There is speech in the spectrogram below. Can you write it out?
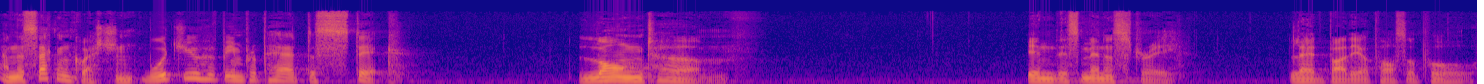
And the second question would you have been prepared to stick long term in this ministry led by the Apostle Paul?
